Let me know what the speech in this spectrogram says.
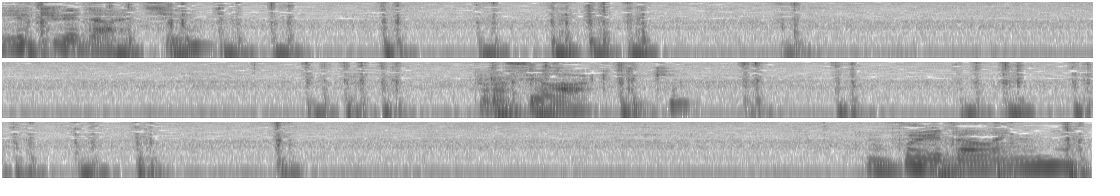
ліквідації, профілактики, видалення.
